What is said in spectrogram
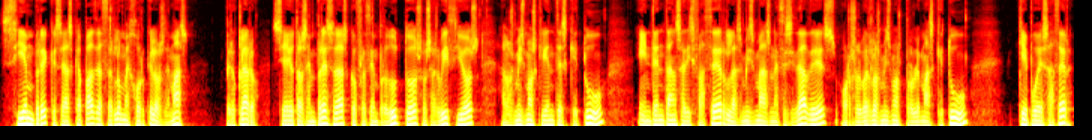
siempre que seas capaz de hacerlo mejor que los demás. Pero claro, si hay otras empresas que ofrecen productos o servicios a los mismos clientes que tú, intentan satisfacer las mismas necesidades o resolver los mismos problemas que tú, ¿qué puedes hacer?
